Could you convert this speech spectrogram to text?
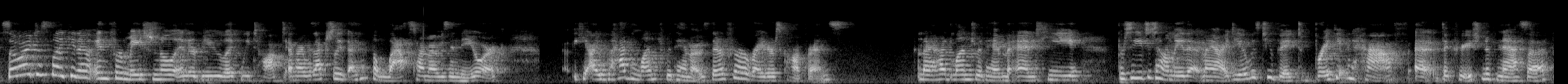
So I just like you know informational interview, like we talked, and I was actually I think the last time I was in New York, he, I had lunch with him. I was there for a writers conference and I had lunch with him, and he proceeded to tell me that my idea was too big to break it in half at the creation of NASA.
